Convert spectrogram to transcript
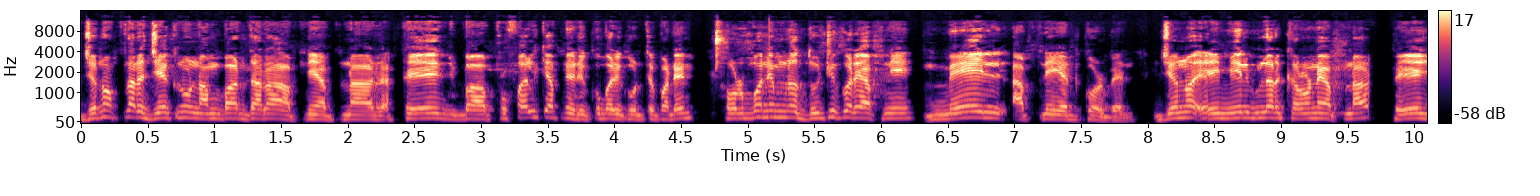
যেন আপনারা যে কোনো নাম্বার দ্বারা আপনি আপনার পেজ বা প্রোফাইলকে আপনি রিকভারি করতে পারেন। সর্বনিম্ন দুটি করে আপনি মেইল আপনি এড করবেন। যেন এই মেইলগুলোর কারণে আপনার পেজ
